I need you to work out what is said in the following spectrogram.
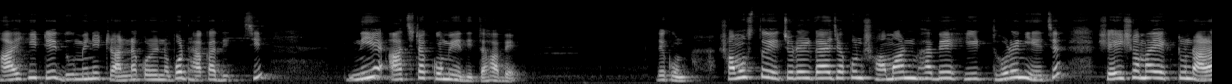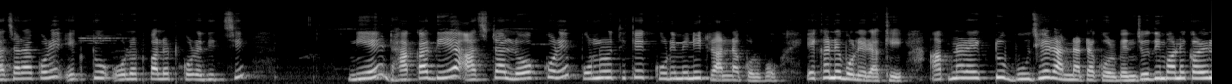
হাই হিটে দু মিনিট রান্না করে নেব, ঢাকা দিচ্ছি। নিয়ে আঁচটা কমিয়ে দিতে হবে। দেখুন, সমস্ত এঁচড়ের গায়ে যখন সমানভাবে হিট ধরে নিয়েছে, সেই সময় একটু নাড়াচাড়া করে একটু ওলট পালট করে দিচ্ছি। নিয়ে ঢাকা দিয়ে আঁচটা লো করে পনেরো থেকে কুড়ি মিনিট রান্না করব। এখানে বলে রাখি, আপনারা একটু বুঝে রান্নাটা করবেন যদি মনে করেন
